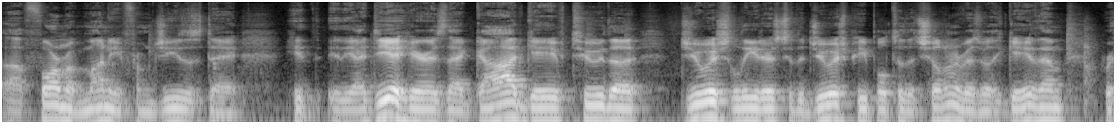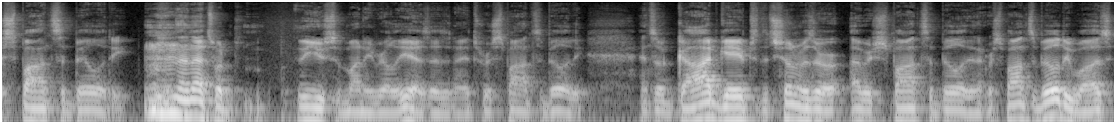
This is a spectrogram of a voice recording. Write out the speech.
uh, form of money from Jesus' day, he, the idea here is that God gave to the Jewish leaders, to the Jewish people, to the children of Israel, he gave them responsibility. and that's what the use of money really is, isn't it? It's responsibility. And so God gave to the children of Israel a responsibility. And that responsibility was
